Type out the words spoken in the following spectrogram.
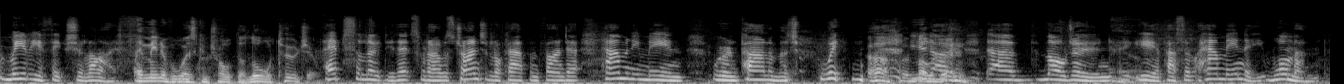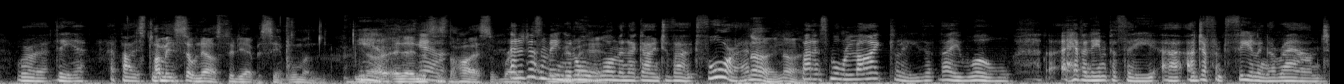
really affects your life. and men have always controlled the law too, Jill. Absolutely, that's what I was trying to look up and find out how many men were in Parliament when Oh, you know Muldoon. uh, Muldoon, yeah, yeah Pastor, how many women were there opposed to? I mean, still now it's 38% women, Yeah, know, and, and yeah. this is the highest rate. and it doesn't mean that all had. women are going to vote for it. No, no. But it's more likely that they will uh, have an empathy, uh, a different feeling around,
